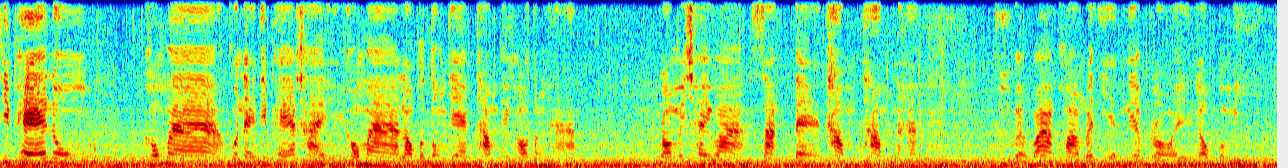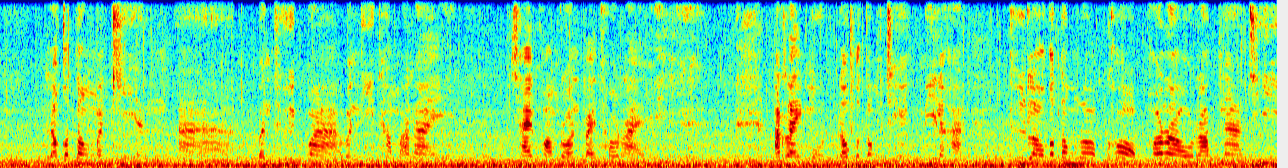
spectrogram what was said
ที่แพ้นมเขามาคนไหนที่แพ้ไข่เขามาเราก็ต้องแยกทำให้เขาต่างหากเราไม่ใช่ว่าสั่งแต่ทำทำนะคะ คือแบบว่าความละเอียดเรียบร้อยเราก็มี แล้วก็ต้องมาเขียนบันทึกว่าวันนี้ทำอะไร ใช้ความร้อนไปเท่าไหร่ อะไร รอบคอบเพราะเรารับหน้าที่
